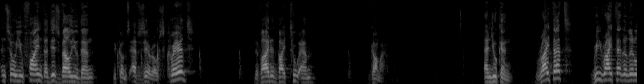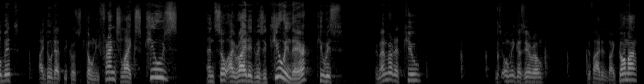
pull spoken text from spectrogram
and so you find that this value then becomes f0 squared divided by 2m gamma. And you can write that, rewrite that a little bit. I do that because Tony French likes Q's, and so I write it with a Q in there. Q is, remember that Q is omega 0 divided by gamma.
